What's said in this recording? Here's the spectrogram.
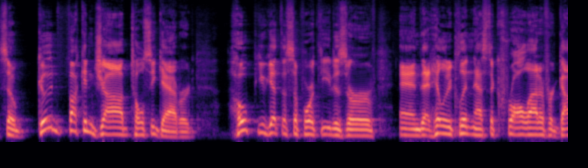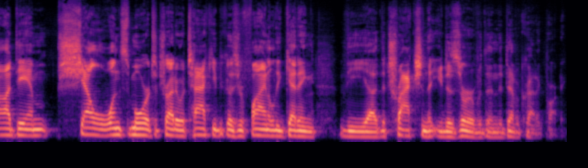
So good fucking job, Tulsi Gabbard. Hope you get the support that you deserve and that Hillary Clinton has to crawl out of her goddamn shell once more to try to attack you because you're finally getting the uh, the traction that you deserve within the Democratic Party.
